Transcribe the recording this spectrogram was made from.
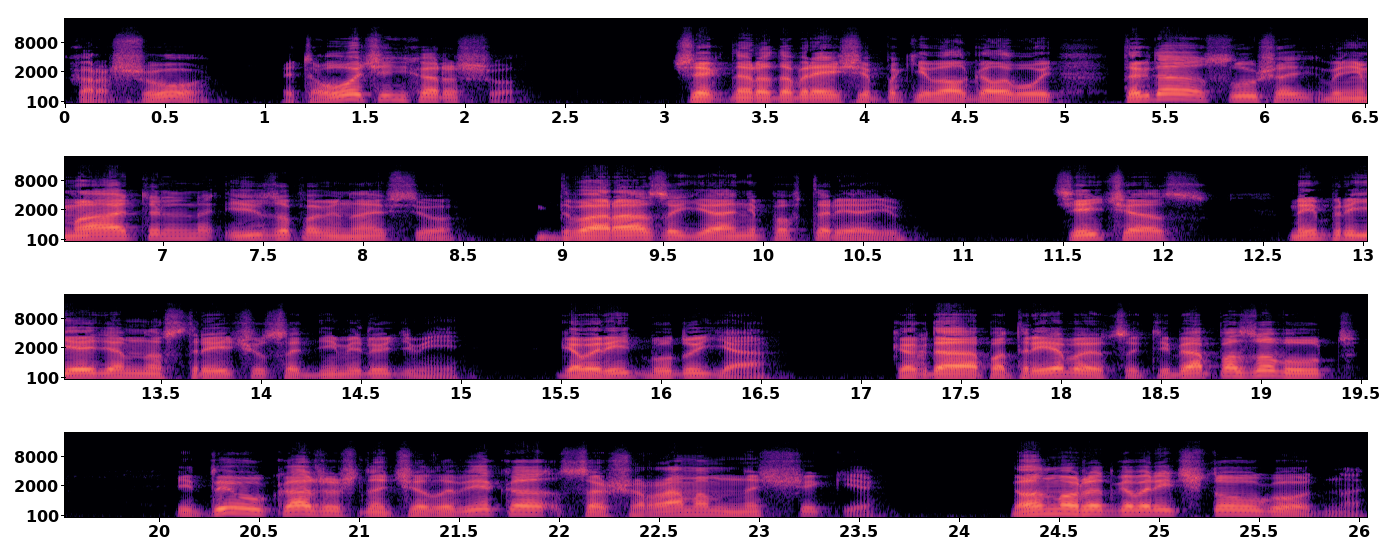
«Хорошо, это очень хорошо. Шекнер одобряюще покивал головой. «Тогда слушай внимательно и запоминай все. Два раза я не повторяю. Сейчас мы приедем на встречу с одними людьми. Говорить буду я. Когда потребуется, тебя позовут, и ты укажешь на человека со шрамом на щеке. Он может говорить что угодно.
